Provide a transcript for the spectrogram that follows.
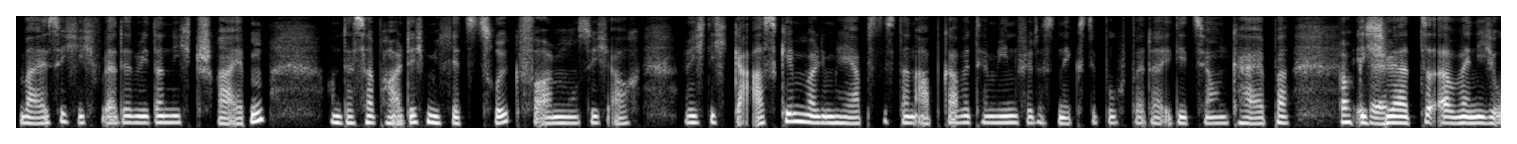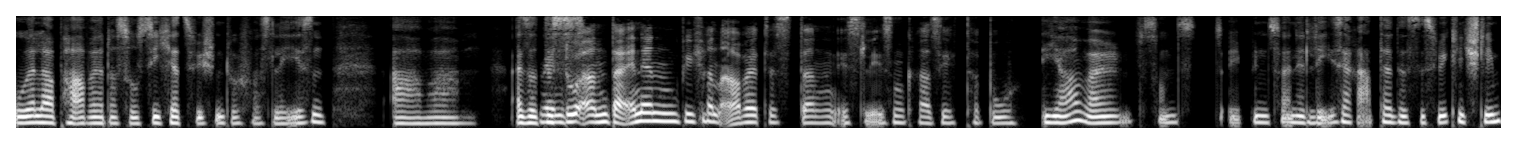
weiß ich, ich werde wieder nicht schreiben und deshalb halte ich mich jetzt zurück. Vor allem muss ich auch richtig Gas geben, weil im Herbst ist dann Abgabetermin für das nächste Buch bei der Edition Kuiper. Okay. Ich werde, äh, wenn ich Urlaub habe oder so, sicher zwischen zwischendurch was lesen. Aber also Wenn du an deinen Büchern arbeitest, dann ist Lesen quasi tabu. Ja, weil sonst, ich bin so eine Leseratte, das ist wirklich schlimm.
